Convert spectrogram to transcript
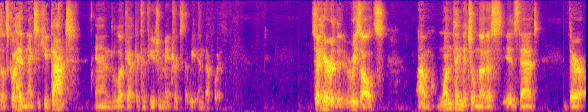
So let's go ahead and execute that and look at the confusion matrix that we end up with. So here are the results. Um, one thing that you'll notice is that there,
